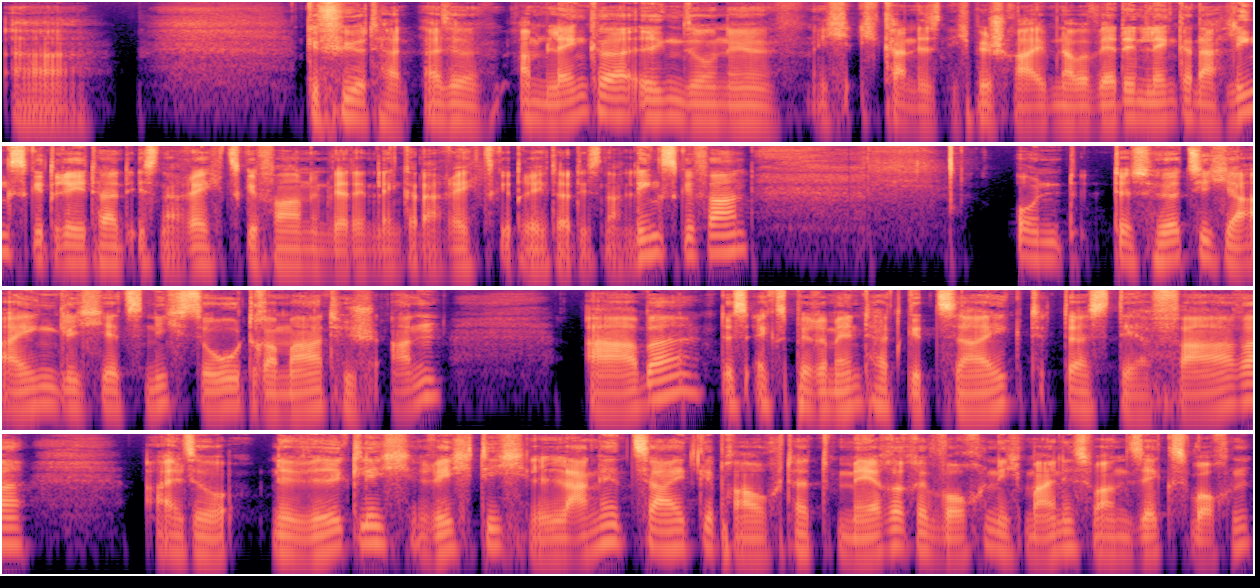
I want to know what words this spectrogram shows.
äh, geführt hat. Also am Lenker irgend so eine, ich, ich kann das nicht beschreiben, aber wer den Lenker nach links gedreht hat, ist nach rechts gefahren und wer den Lenker nach rechts gedreht hat, ist nach links gefahren. Und das hört sich ja eigentlich jetzt nicht so dramatisch an, aber das Experiment hat gezeigt, dass der Fahrer also eine wirklich richtig lange Zeit gebraucht hat, mehrere Wochen, ich meine es waren sechs Wochen,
